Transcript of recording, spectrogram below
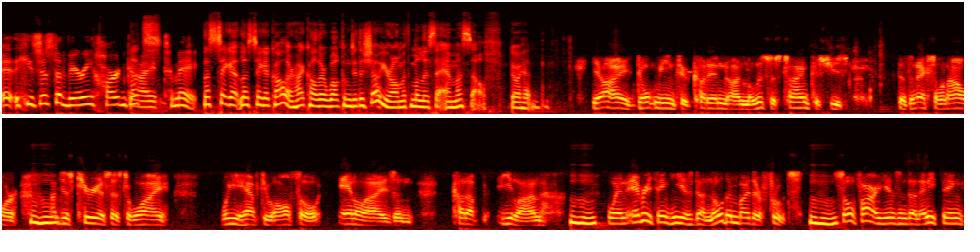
It, he's just a very hard guy Let's- to make. Let's take a let's take a caller. Hi, caller. Welcome to the show. You're on with Melissa and myself. Go ahead. Yeah, I don't mean to cut in on Melissa's time because she's does an excellent hour. I'm just curious as to why we have to also analyze and cut up Elon when everything he has done, know them by their fruits. So far, he hasn't done anything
